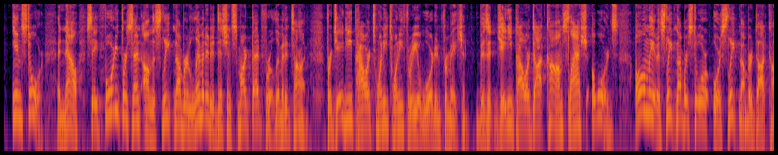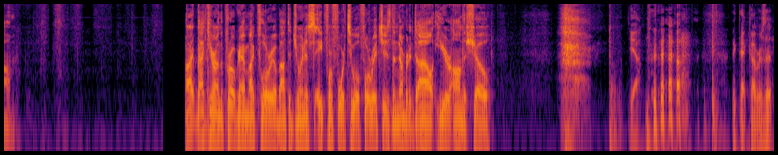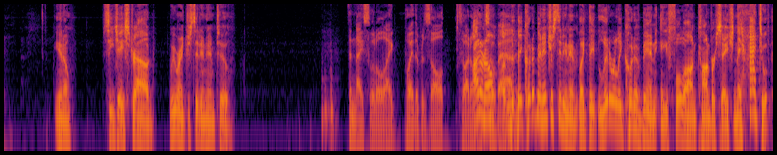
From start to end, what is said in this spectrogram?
in store. And now save 40% on the Sleep Number limited edition smart bed for a limited time. For JD Power 2023 award information, visit jdpower.com/awards. Only at a Sleep Number store or sleepnumber.com. All right, back here on the program, Mike Florio about to join us. 844-204-RICH is the number to dial here on the show. Yeah. I think that covers it. You know, CJ Stroud, we were interested in him too. It's a nice little like play the result, so I don't. I don't know. So bad. Uh, They could have been interested in him. Like they literally could have been a full-on conversation. They had to have.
